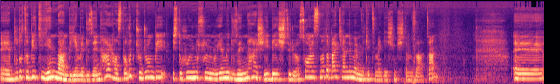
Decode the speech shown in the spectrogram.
E, bu da tabii ki yeniden bir yeme düzeni. Her hastalık çocuğun bir işte huyunu suyunu yeme düzenini her şeyi değiştiriyor. Sonrasında da ben kendi memleketime geçmiştim zaten. E,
